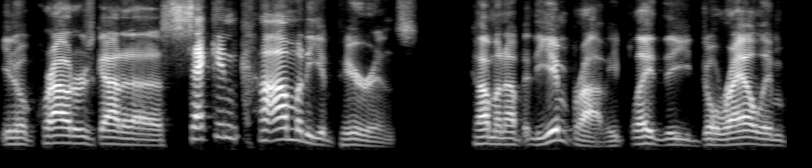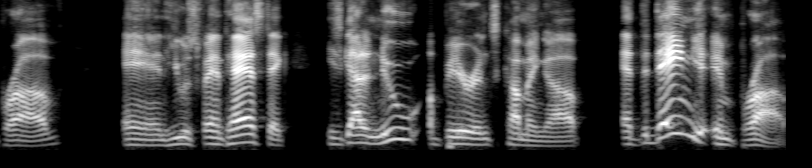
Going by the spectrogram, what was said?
You know, Crowder's got a second comedy appearance coming up at the Improv. He played the Doral Improv, and he was fantastic. He's got a new appearance coming up at the Dania Improv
